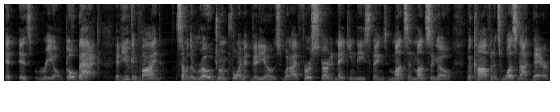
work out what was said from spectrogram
It is real. Go back. If you can find some of the road to employment videos when I first started making these things months and months ago, the confidence was not there.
